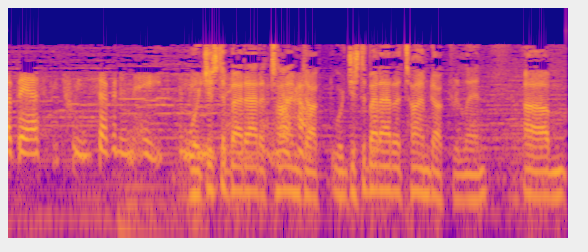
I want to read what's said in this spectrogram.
a bath between seven and eight. We're just about out of time, doc. We're just about out of time, Dr. Lynne. Um,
